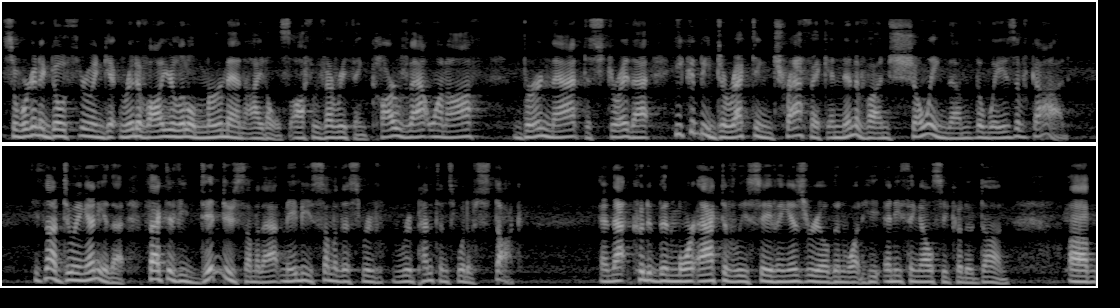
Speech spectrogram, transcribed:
So we're going to go through and get rid of all your little merman idols off of everything. Carve that one off burn that, destroy that. He could be directing traffic in Nineveh and showing them the ways of God. He's not doing any of that. In fact, if he did do some of that, maybe some of this re- repentance would have stuck. And that could have been more actively saving Israel than what he anything else he could have done. Um,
